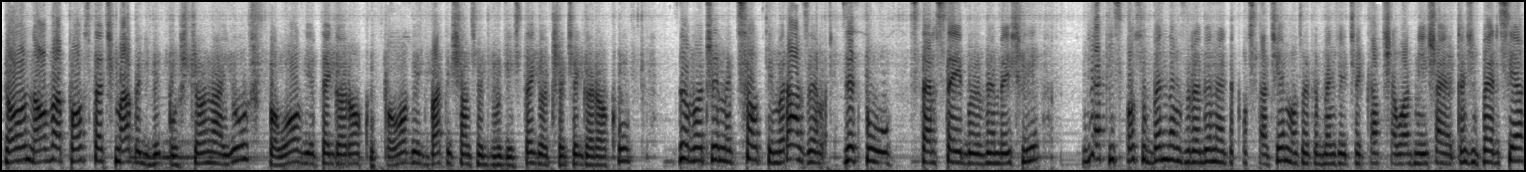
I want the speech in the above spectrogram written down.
to nowa postać ma być wypuszczona już w połowie tego roku, w połowie 2023 roku. Zobaczymy, co tym razem zespół Star Stable wymyśli, w jaki sposób będą zrobione te postacie. Może to będzie ciekawsza, ładniejsza jakaś wersja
